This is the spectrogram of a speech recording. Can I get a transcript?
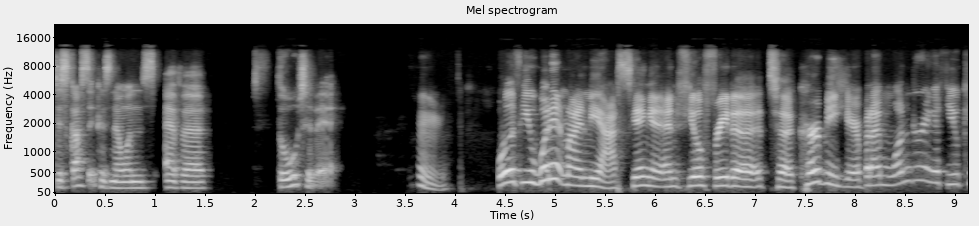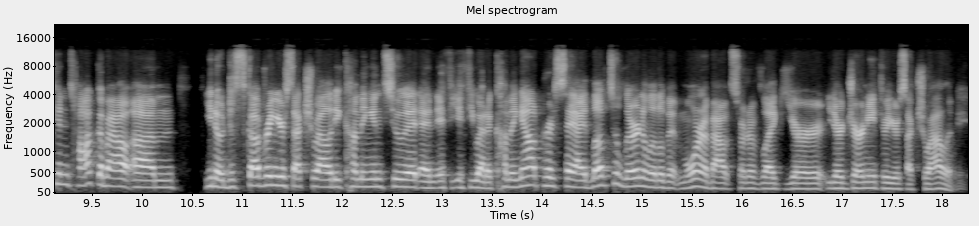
discuss it because no one's ever thought of it. Hmm. Well, if you wouldn't mind me asking, and feel free to to curb me here, but I'm wondering if you can talk about, um, you know, discovering your sexuality, coming into it, and if if you had a coming out per se, I'd love to learn a little bit more about sort of like your your journey through your sexuality.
